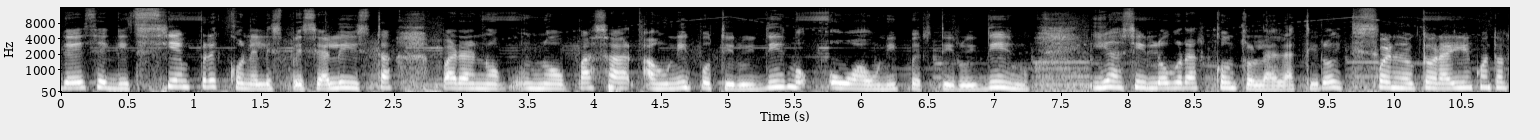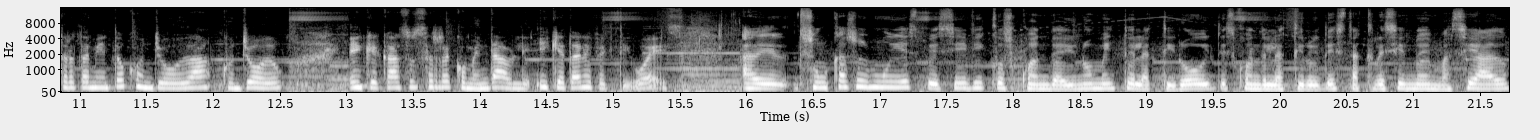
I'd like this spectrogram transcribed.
debe seguir siempre con el especialista para no, no pasar a un hipotiroidismo o a un hipertiroidismo y así lograr controlar la tiroides. Bueno, doctora, y en cuanto al tratamiento con, yoda, con yodo, ¿en qué casos es recomendable y qué tan efectivo es? A ver, son casos muy específicos cuando hay un aumento de la tiroides, cuando la tiroides está creciendo demasiado.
